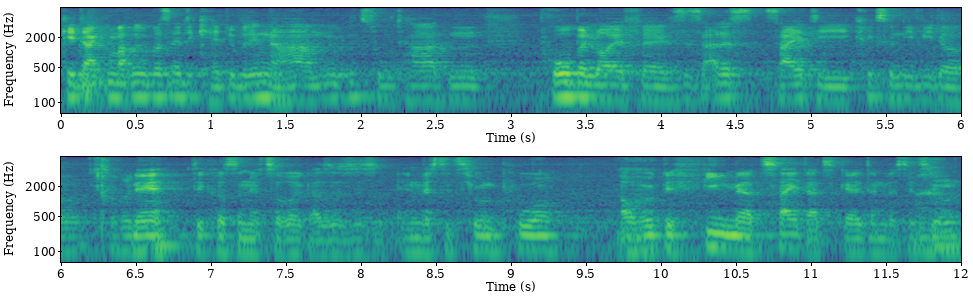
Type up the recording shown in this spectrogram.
Gedanken machen über das Etikett, über den Namen, über die Zutaten, Probeläufe. Das ist alles Zeit, die kriegst du nie wieder zurück. Nee, die kriegst du nicht zurück. Also es ist Investition pur. Auch wirklich viel mehr Zeit als Geldinvestition.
